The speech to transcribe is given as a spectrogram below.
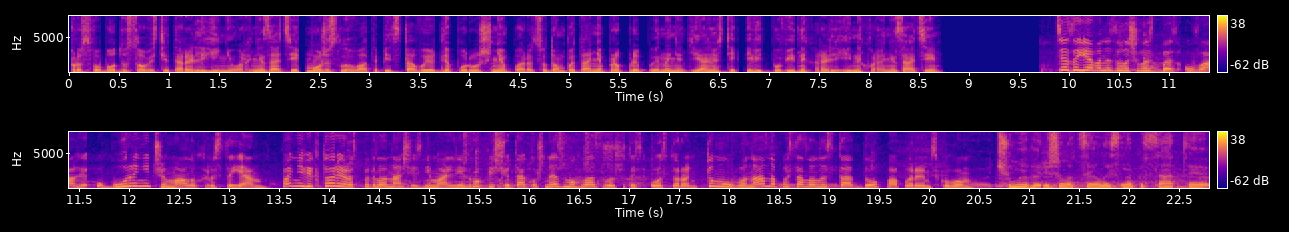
про свободу совісті та релігійні організації може слугувати підставою для порушення перед судом питання про припинення діяльності і відповідних релігійних організацій. Ця заява не залишилась без уваги. Обурені чимало християн. Пані Вікторія розповіла нашій знімальній групі, що також не змогла залишитись осторонь. Тому вона написала листа до папи римського. Чому я вирішила цей лист написати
